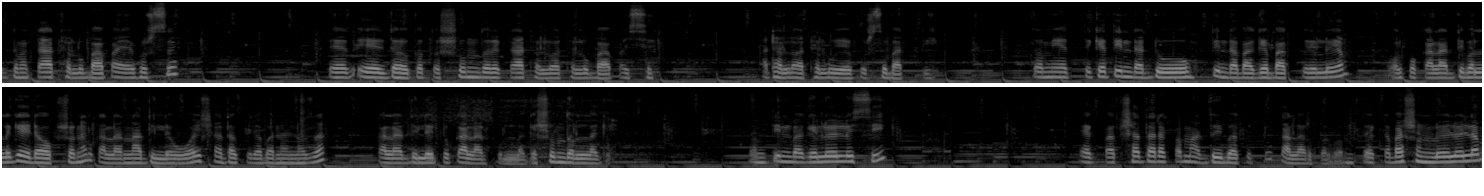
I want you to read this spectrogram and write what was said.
একদম একটা আঠালু বা পায়ে পড়ছে। তো এর দেখো কত সুন্দর একটা আঠালু আঠালু বা পাইছে আঠালো আঠালো হয়ে পড়ছে বাটটি তো আমি এর থেকে তিনটা ডো, তিনটা বাগে বাগ করে লইয়াম। অল্প কালার দিবার লাগে, এটা অপশনাল কালার না দিলেও হয়, সাদা করে বানানো যায়। কালার দিলে একটু কালারফুল লাগে, সুন্দর লাগে। তো আমি তিন ভাগে লই লইছি। এক ভাগ সাদা রাখবাম আর দুই ভাগ একটু কালার করবাম তো একটা বাসন লই লইলাম,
